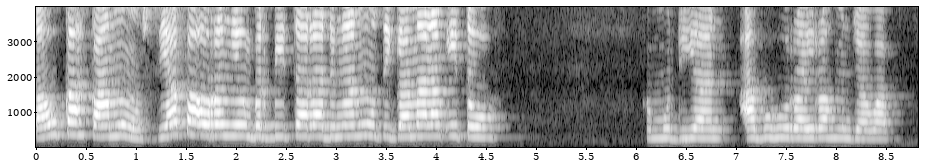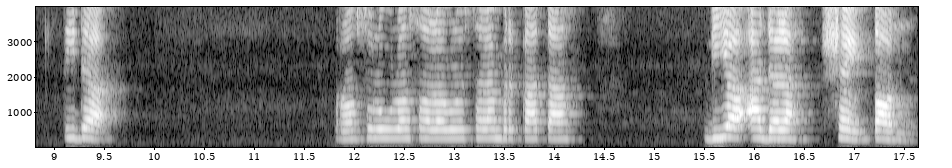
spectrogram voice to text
Tahukah kamu siapa orang yang berbicara denganmu tiga malam itu?" Kemudian Abu Hurairah menjawab, "Tidak." Rasulullah SAW berkata, "Dia adalah syaitan."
